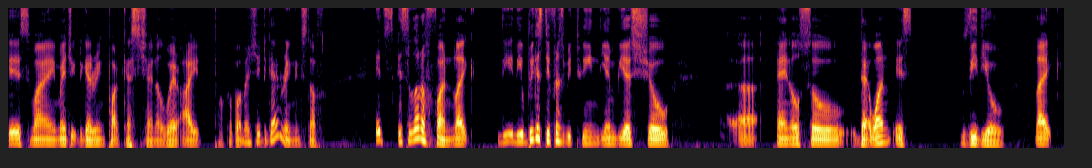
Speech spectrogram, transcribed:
is my Magic the Gathering podcast channel where I talk about Magic the Gathering and stuff. It's it's a lot of fun. Like the the biggest difference between the MBS show uh, and also that one is video. Like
